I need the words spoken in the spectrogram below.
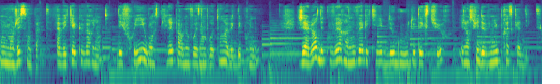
on le mangeait sans pâte, avec quelques variantes, des fruits ou inspirés par nos voisins bretons avec des pruneaux. J'ai alors découvert un nouvel équilibre de goût, de texture, et j'en suis devenue presque addict.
